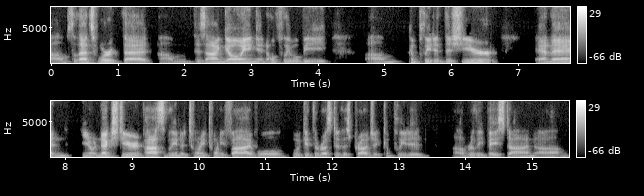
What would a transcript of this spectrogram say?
Um, so that's work that um, is ongoing and hopefully will be um, completed this year. And then, you know, next year and possibly into 2025, we'll we'll get the rest of this project completed, uh, really based on um,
